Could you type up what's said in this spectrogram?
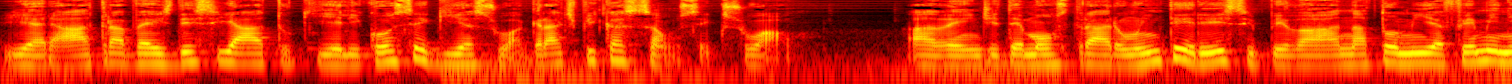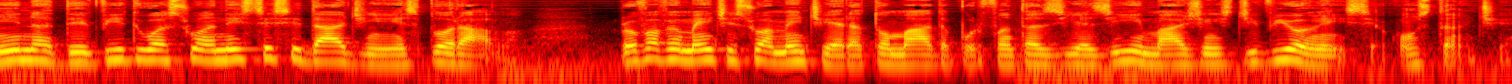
e era através desse ato que ele conseguia sua gratificação sexual. Além de demonstrar um interesse pela anatomia feminina devido à sua necessidade em explorá-lo, provavelmente sua mente era tomada por fantasias e imagens de violência constante.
